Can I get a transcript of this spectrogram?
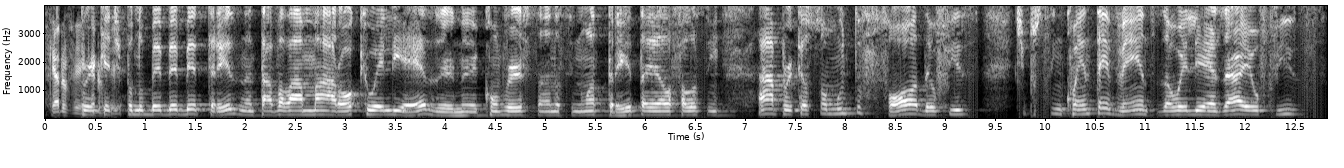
Quero ver. Porque, quero tipo, no BBB 13, né? Tava lá a Maroc e o Eliezer, né? Conversando, assim, numa treta. E ela falou assim: Ah, porque eu sou muito foda. Eu fiz, tipo, 50 eventos. Aí o Eliezer, ah, eu fiz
